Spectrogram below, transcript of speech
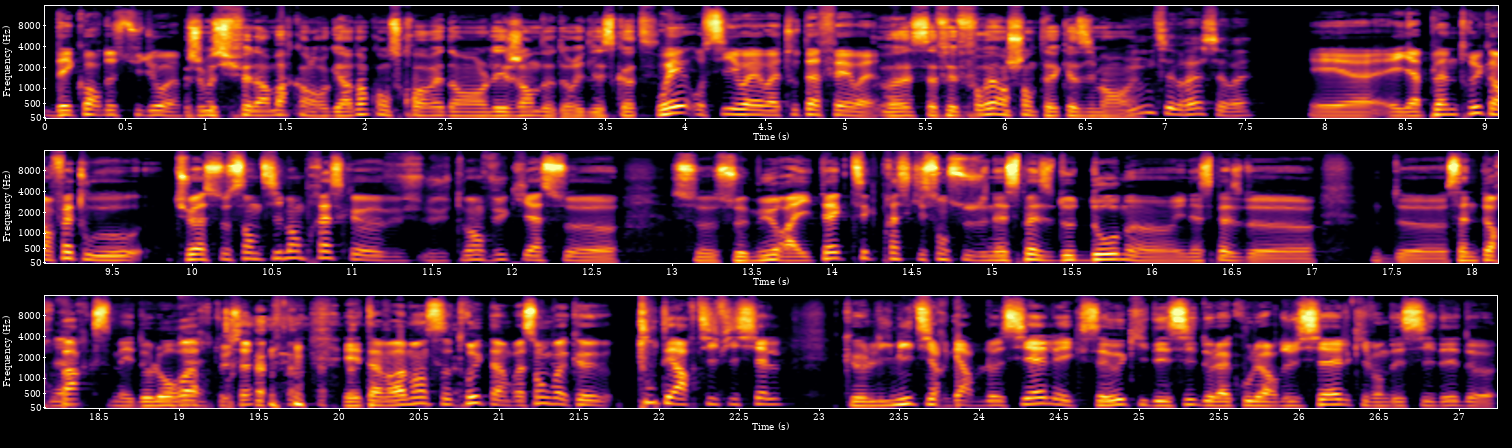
décor de studio ouais. Je me suis fait la remarque en le regardant qu'on se croirait dans Légende de Ridley Scott. oui aussi ouais ouais tout à fait ouais Ouais, ça fait forêt enchantée quasiment. ouais. hum, c'est vrai, c'est vrai. Et euh, et il y a plein de trucs en fait où tu as ce sentiment presque justement vu qu'il y a ce ce, ce mur high tech tu sais que presque ils sont sous une espèce de dôme euh, une espèce de de Center Ouais. Parks mais de l'horreur Ouais. tu sais et t'as vraiment ce truc t'as l'impression que, que tout est artificiel que limite ils regardent le ciel et que c'est eux qui décident de la couleur du ciel qui vont décider de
